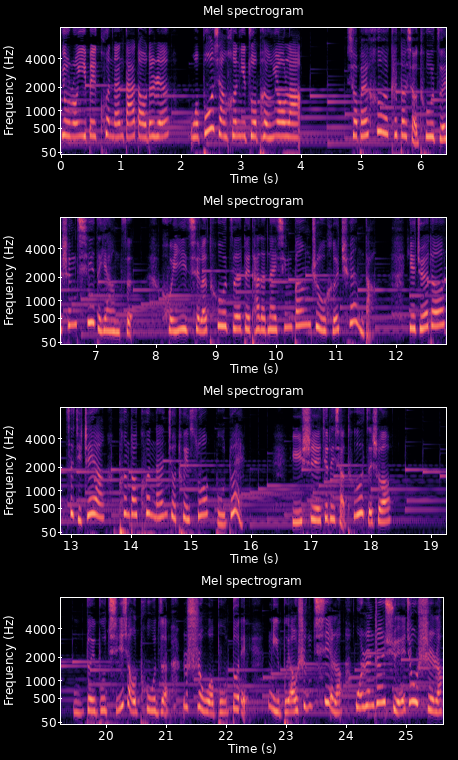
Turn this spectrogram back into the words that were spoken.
又容易被困难打倒的人，我不想和你做朋友了。”小白鹤看到小兔子生气的样子，回忆起了兔子对它的耐心帮助和劝导。也觉得自己这样碰到困难就退缩不对，于是就对小兔子说：“对不起，小兔子，是我不对，你不要生气了，我认真学就是了，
